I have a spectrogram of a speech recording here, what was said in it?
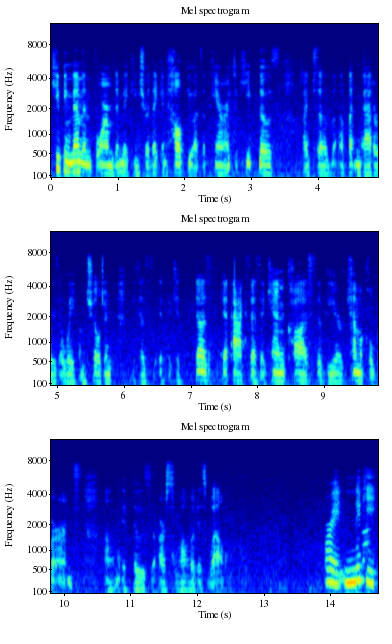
keeping them informed and making sure they can help you as a parent to keep those types of uh, button batteries away from children because if the kid does get access, it can cause severe chemical burns um, if those are swallowed as well. All right, Nikki,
